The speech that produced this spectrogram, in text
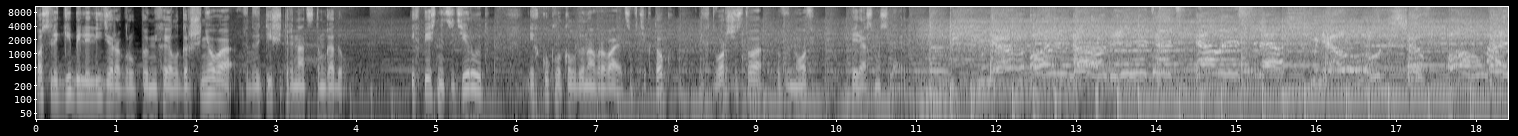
после гибели лидера группы Михаила Горшинева в 2013 году. Их песни цитируют, их кукла колдуна врывается в ТикТок, их творчество вновь переосмысляет. Мне больно видеть белый свет, мне лучше в полной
